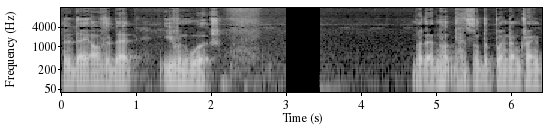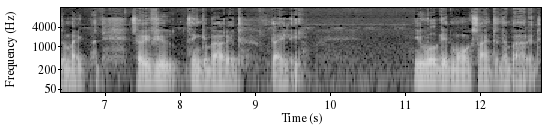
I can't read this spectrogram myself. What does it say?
The day after that, even worse. But that not, that's not the point I'm trying to make. But so if you think about it daily, you will get more excited about it,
